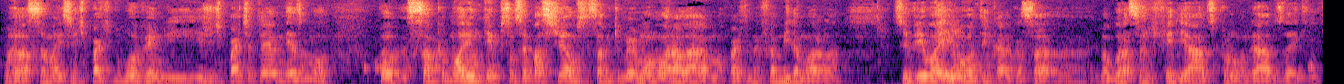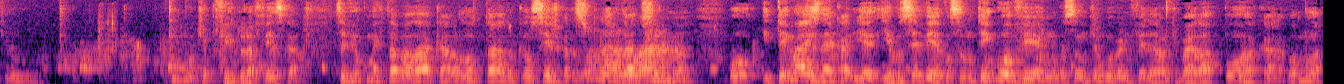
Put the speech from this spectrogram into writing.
Com relação a isso. A gente parte do governo e a gente parte até mesmo. Pô, sabe que eu morei um tempo em São Sebastião, você sabe que meu irmão mora lá, uma parte da minha família mora lá. Você viu aí Sim. ontem, cara, com essa inauguração de feriados prolongados aí que, que o que a prefeitura fez, cara. Você viu como é que tava lá, cara? Lotado. Ou seja, cadê a solidariedade do ser humano? Ou, e tem mais, né, cara? E, e você vê, você não tem governo, você não tem um governo federal que vai lá, porra, cara, vamos lá.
